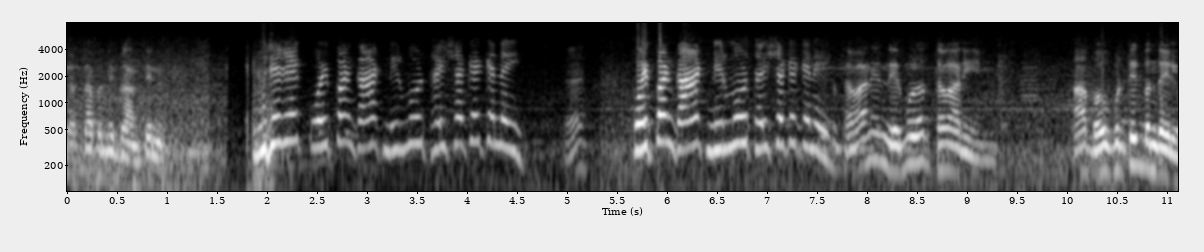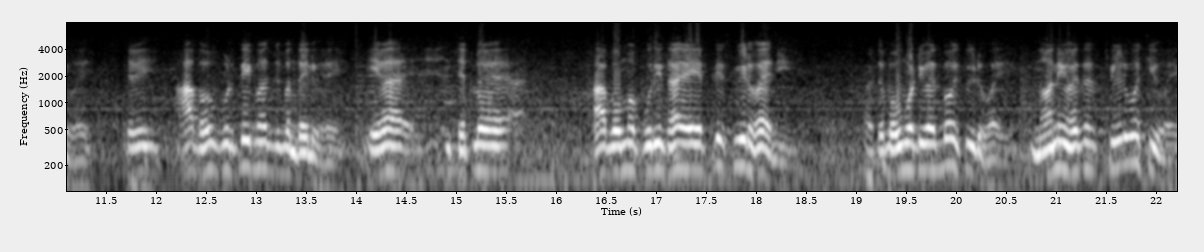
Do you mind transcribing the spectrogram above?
કરતા પદની ભ્રાંતિ નથી. પૂછે છે કોઈ પણ ગાંઠ નિર્મૂળ થઈ શકે કે નહીં? હે? કોઈ પણ ગાંઠ નિર્મૂળ થઈ શકે કે નહીં? થવાની નિર્મૂળ જ થવાની. આ ભવ પૂરતી જ બંધાયેલી હોય. આ ભવ પૂરતી જ બંધાયેલી હોય. એવા જેટલો આ ભવમાં પૂરી થાય એટલી સ્પીડ હોય નહીં. જો બહુ મોટી હોય તો બહુ સ્પીડ હોય નાની હોય તો સ્પીડ ઓછી હોય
